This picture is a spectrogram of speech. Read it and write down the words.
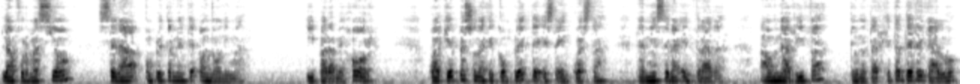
La información será completamente anónima y para mejor, cualquier persona que complete esta encuesta también será entrada a una rifa de una tarjeta de regalo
